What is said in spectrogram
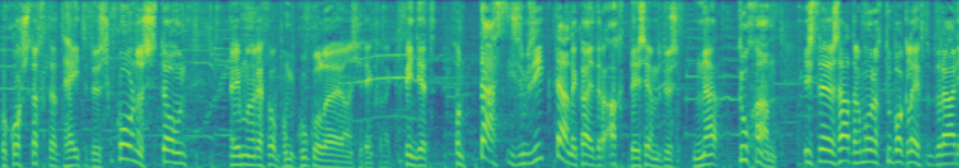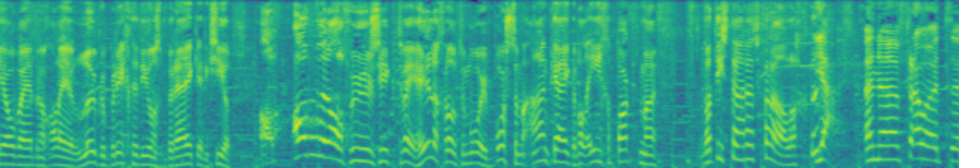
bekostigd. Dat heette dus Cornerstone. En je moet er even op hem googlen als je denkt van... ik vind dit fantastische muziek. Nou, dan kan je er 8 december dus naartoe gaan. Het is de zaterdagmorgen Toebak leeft op de radio. Wij hebben nog allerlei leuke berichten die ons bereiken. En ik zie al, al anderhalf uur zie ik twee hele grote mooie borsten me aankijken. Wel ingepakt, maar wat is daar het verhaal achter? Ja, een eh, vrouw uit eh,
